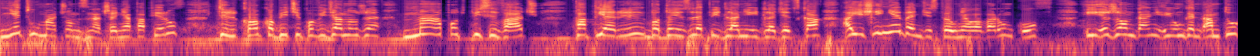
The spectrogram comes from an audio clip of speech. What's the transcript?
nie tłumaczą znaczenia papierów, tylko kobiecie powiedziano, że ma podpisywać papiery, bo to jest lepiej dla niej i dla dziecka, a jeśli nie będzie spełniała warunków i żądań Jugendamtu,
